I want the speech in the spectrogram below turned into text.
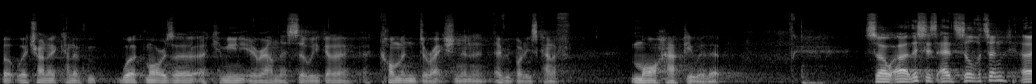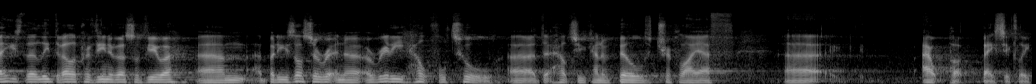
but we're trying to kind of work more as a, a community around this so we've got a, a common direction and everybody's kind of more happy with it. So uh, this is Ed Silverton. Uh, he's the lead developer of the Universal Viewer, um, but he's also written a, a really helpful tool uh, that helps you kind of build IIIF uh, output, basically.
